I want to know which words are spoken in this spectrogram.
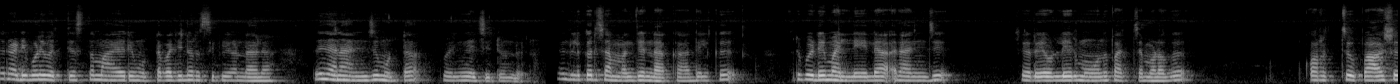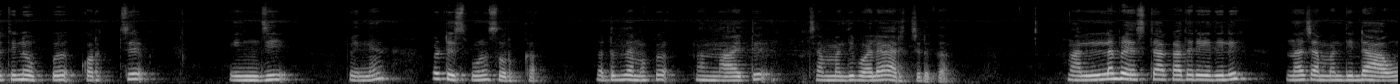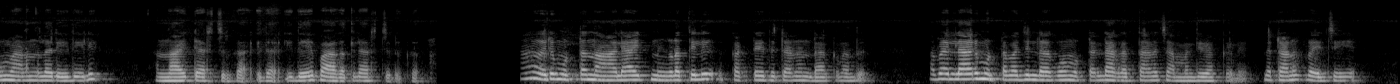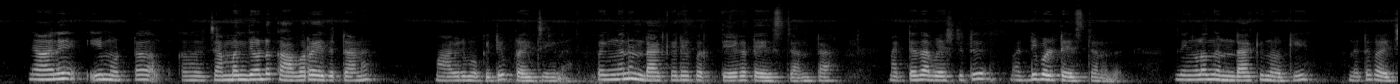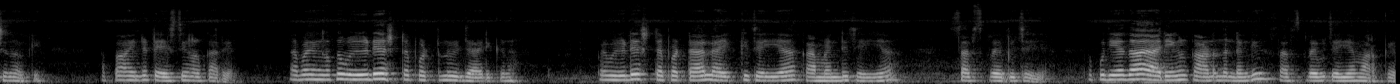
ഇതൊരു അടിപൊളി വ്യത്യസ്തമായ ഒരു മുട്ട റെസിപ്പി കണ്ടാലോ? ഇത് ഞാൻ അഞ്ച് മുട്ട പുഴുങ്ങി വെച്ചിട്ടുണ്ട്. ഇതിലേക്ക് ഒരു ചമ്മന്തി ഉണ്ടാക്കുക അതിലേക്ക് ഒരു പിടി മല്ലിയില ഒരു അഞ്ച് ചെറിയ ഉള്ളി ഒരു മൂന്ന് പച്ചമുളക് കുറച്ച് ഉപ്പ് ആവശ്യത്തിന് ഉപ്പ് കുറച്ച് ഇഞ്ചി പിന്നെ ഒരു ടീസ്പൂൺ സുറുക്ക എന്നിട്ട് നമുക്ക് നന്നായിട്ട് ചമ്മന്തി പോലെ അരച്ചെടുക്കുക നല്ല പേസ്റ്റ് ആക്കാത്ത രീതിയിൽ എന്നാൽ ചമ്മന്തിന്റെ ആവും വേണം എന്നുള്ള രീതിയിൽ നന്നായിട്ട് അരച്ചെടുക്കുക. ഇത് ഇതേ പാകത്തിൽ അരച്ചെടുക്കുക. ഞാൻ ഒരു മുട്ട നാലായിട്ട് നീളത്തിൽ കട്ട് ചെയ്തിട്ടാണ് ഉണ്ടാക്കുന്നത്. അപ്പോൾ എല്ലാവരും മുട്ട ബജി ഉണ്ടാക്കുമ്പോൾ മുട്ടന്റെ അകത്താണ് ചമ്മന്തി വെക്കൽ എന്നിട്ടാണ് ഫ്രൈ ചെയ്യുക. ഞാൻ ഈ മുട്ട ചമ്മന്തി കൊണ്ട് കവർ ചെയ്തിട്ടാണ് മാവിൽ മുക്കിയിട്ട് ഫ്രൈ ചെയ്യുന്നത്. അപ്പോൾ ഇങ്ങനെ ഉണ്ടാക്കിയൊരു പ്രത്യേക ടേസ്റ്റാണ് കേട്ടോ മറ്റേത് അപേക്ഷിച്ചിട്ട് അടിപൊളി ടേസ്റ്റാണിത് നിങ്ങളൊന്ന് ഉണ്ടാക്കി നോക്കി എന്നിട്ട് കഴിച്ച് നോക്കി. അപ്പോൾ അതിന്റെ ടേസ്റ്റ് നിങ്ങൾക്കറിയാം. അപ്പോൾ നിങ്ങൾക്ക് വീഡിയോ ഇഷ്ടപ്പെട്ടെന്ന് വിചാരിക്കുന്നു അപ്പോൾ വീഡിയോ ഇഷ്ടപ്പെട്ടാൽ ലൈക്ക് ചെയ്യുക കമന്റ് ചെയ്യുക സബ്സ്ക്രൈബ് ചെയ്യുക. അപ്പോൾ പുതിയതായ കാര്യങ്ങൾ കാണുന്നുണ്ടെങ്കിൽ സബ്സ്ക്രൈബ് ചെയ്യാൻ മറക്കരുത്.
